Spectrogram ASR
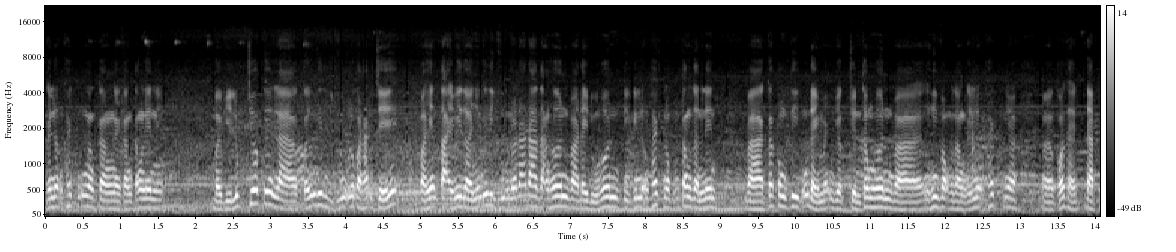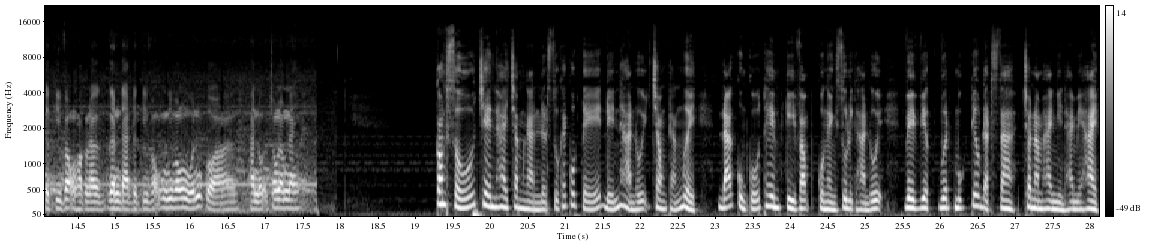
Cái lượng khách cũng càng ngày càng tăng lên ấy bởi vì lúc trước ấy là có những cái dịch vụ nó còn hạn chế và hiện tại bây giờ những cái dịch vụ nó đã đa dạng hơn và đầy đủ hơn thì cái lượng khách nó cũng tăng dần lên và các công ty cũng đẩy mạnh việc truyền thông hơn và hy vọng rằng cái lượng khách ờ, có thể đạt được kỳ vọng hoặc là gần đạt được kỳ vọng như mong muốn của Hà Nội trong năm nay. Con số trên 200.000 lượt du khách quốc tế đến Hà Nội trong tháng 10 đã củng cố thêm kỳ vọng của ngành du lịch Hà Nội về việc vượt mục tiêu đặt ra cho năm 2022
